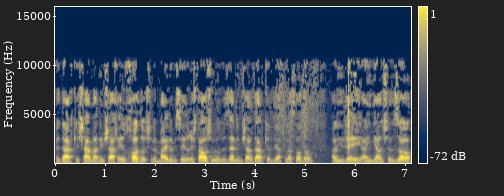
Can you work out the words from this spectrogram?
ודווקא שם נמשך עיר חודו של מיילו מסדר השטר שלו, וזה נמשך דווקא על ידי אכילס אודום, על ידי העניין של זו,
